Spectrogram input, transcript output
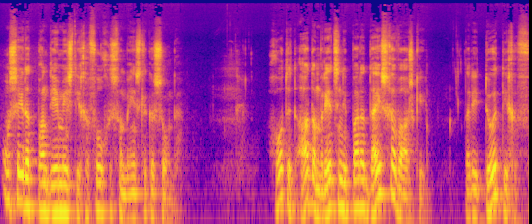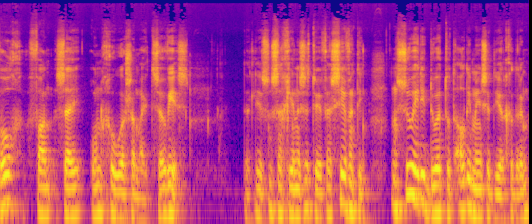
Ons sê dat pandemies die gevolg is van menslike sonde. God het Adam reeds in die paradys gewaarsku dat die dood die gevolg van sy ongehoorsaamheid sou wees. Dit lees ons in Genesis 2 vers 17. En so het die dood tot al die mense deurgedring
